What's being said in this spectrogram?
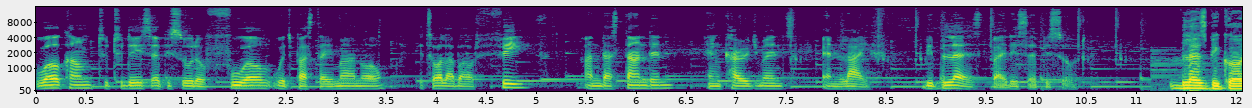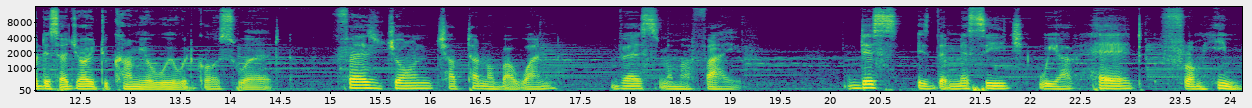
Welcome to today's episode of Fuel with Pastor Emmanuel. It's all about faith, understanding, encouragement, and life. Be blessed by this episode. Blessed be God, it's a joy to come your way with God's word. First John chapter number 1, verse number 5. This is the message we have heard from him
